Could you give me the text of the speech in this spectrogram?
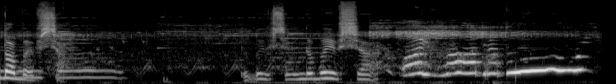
Добився. Добився, він добився. Ой, Влад, рятуй!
